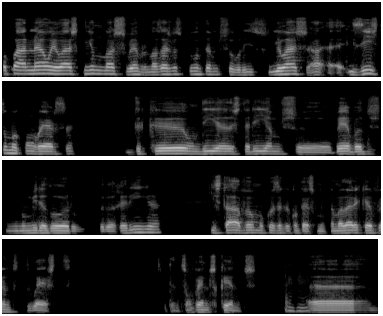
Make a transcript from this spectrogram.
Opa, não, eu acho que nenhum de nós se lembra. Nós às vezes perguntamos sobre isso e eu acho que ah, ah, existe uma conversa de que um dia estaríamos uh, bêbados no mirador da Barreirinha, e estava uma coisa que acontece muito na Madeira, que é vento do oeste. Portanto, são ventos quentes. Uhum. Uh,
